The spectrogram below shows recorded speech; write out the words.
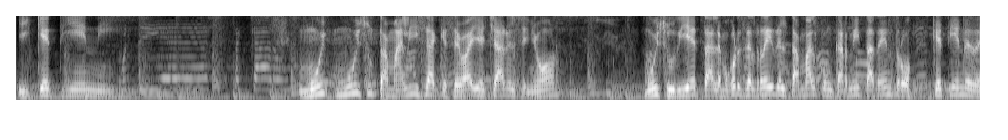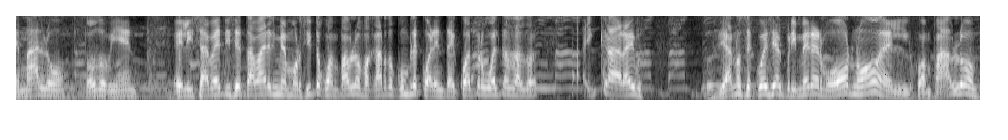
¿Y qué tiene? Muy, muy su tamaliza que se vaya a echar el señor. Muy su dieta. A lo mejor es el rey del tamal con carnita adentro. ¿Qué tiene de malo? Todo bien. Elizabeth dice Tavares, mi amorcito Juan Pablo Fajardo cumple 44 vueltas al... Ay, caray. Pues ya no se cuece el primer hervor, ¿no? El Juan Pablo.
